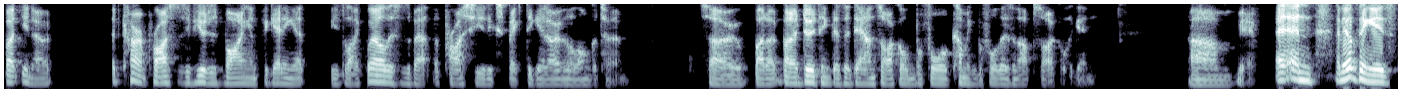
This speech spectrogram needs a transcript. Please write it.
but you know, at current prices, if you're just buying and forgetting it, you're like, well, this is about the price you'd expect to get over the longer term. So, but I, but I do think there's a down cycle before coming before there's an up cycle again. Um, yeah, and, and, and the other thing is,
